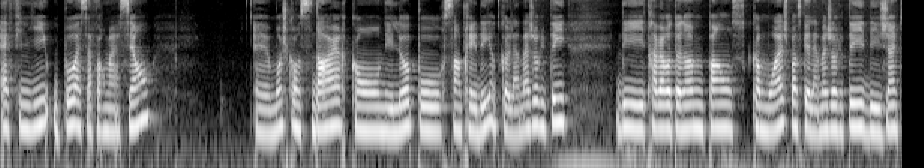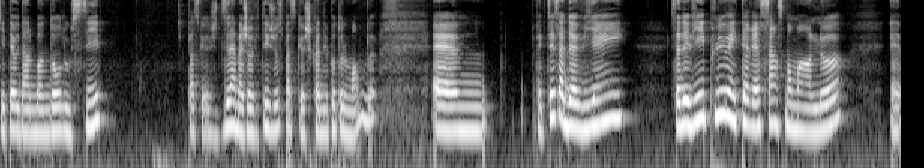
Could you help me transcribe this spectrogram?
affilié ou pas à sa formation. Euh, moi, je considère qu'on est là pour s'entraider. En tout cas, la majorité des travailleurs autonomes pensent comme moi. Je pense que la majorité des gens qui étaient dans le bundle aussi, parce que je dis la majorité juste parce que je connais pas tout le monde. Euh, fait que tu sais, ça devient, ça devient plus intéressant à ce moment-là euh,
